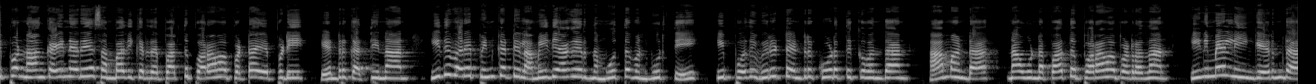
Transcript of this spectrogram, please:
இப்போ நான் கை நிறைய சம்பாதிக்கிறத பார்த்து பொறாமப்பட்டா எப்படி? என்று கத்தினான். இதுவரை பின்கட்டில் அமைதியாக இருந்த மூத்தவன் மூர்த்தி இப்போது விருட்டென்று கூடத்துக்கு வந்தான். ஆமாண்டா நான் உன்னை பார்த்து பொறாமப்படுறதான். இனிமேல் நீ இங்க இருந்தா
